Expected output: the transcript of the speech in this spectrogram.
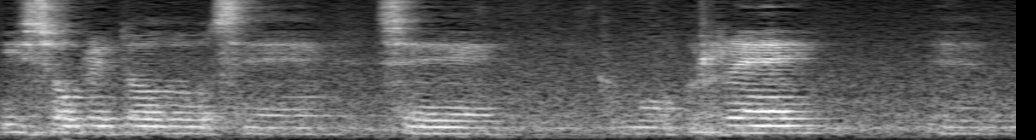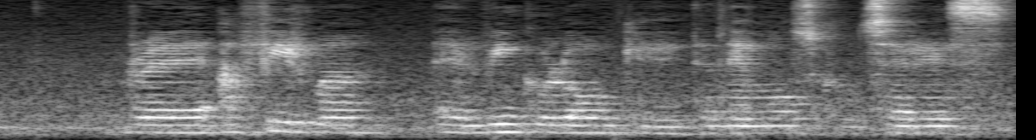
y sobre todo se, se como re, eh, reafirma el vínculo que tenemos con seres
